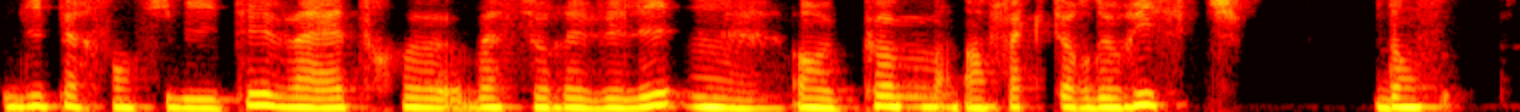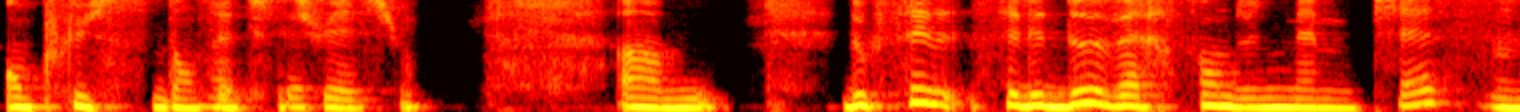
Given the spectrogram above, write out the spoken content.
l'hypersensibilité va, être, va se révéler mmh. comme un facteur de risque dans, en plus dans cette situation. Euh, donc, c'est les deux versants d'une même pièce,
